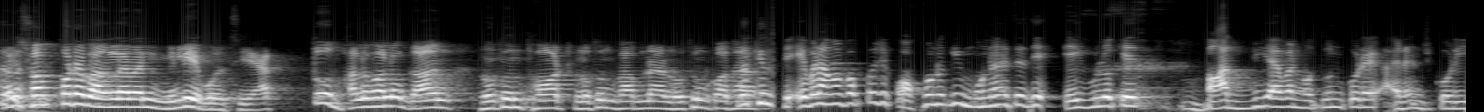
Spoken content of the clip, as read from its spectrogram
মানে সবকটা বাংলা ব্যান্ড মিলিয়ে বলছি এত এত ভালো ভালো গান নতুন থট নতুন ভাবনা নতুন কথা। এবার আমার পক্ষে যে কখনো কি মনে হয়েছে যে এইগুলোকে বাদ দিয়ে আবার নতুন করে অ্যারেঞ্জ করি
